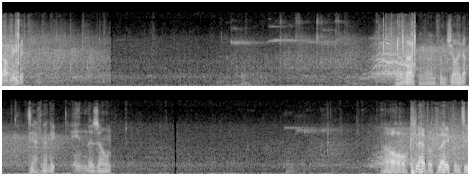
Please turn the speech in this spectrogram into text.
Lovely. And that man from China definitely in the zone. Oh, clever play from Team.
